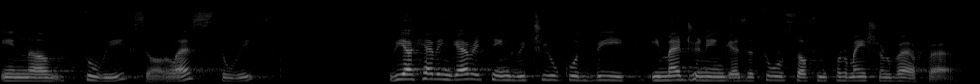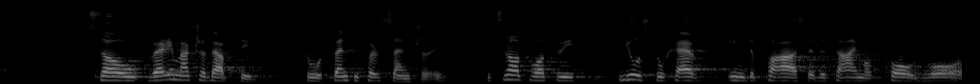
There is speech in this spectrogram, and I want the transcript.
in um, two weeks or less, two weeks. We are having everything which you could be imagining as a tools of information warfare. So very much adapted to 21st century. It's not what we used to have in the past at the time of Cold War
